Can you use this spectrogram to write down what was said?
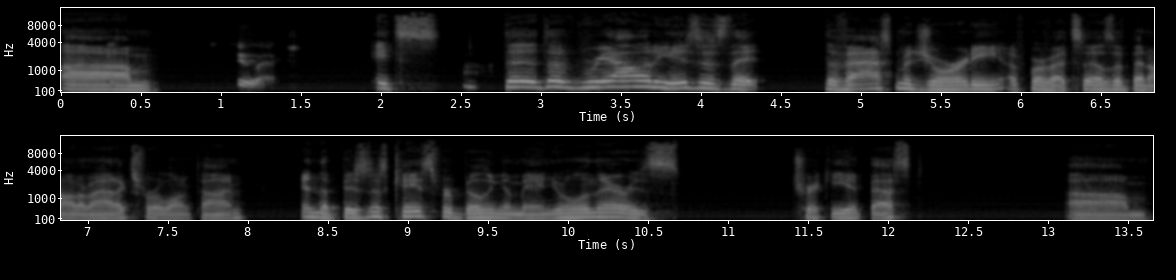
Um, too? Actually, it's the the reality is is that the vast majority of Corvette sales have been automatics for a long time, and the business case for building a manual in there is tricky at best. Um,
